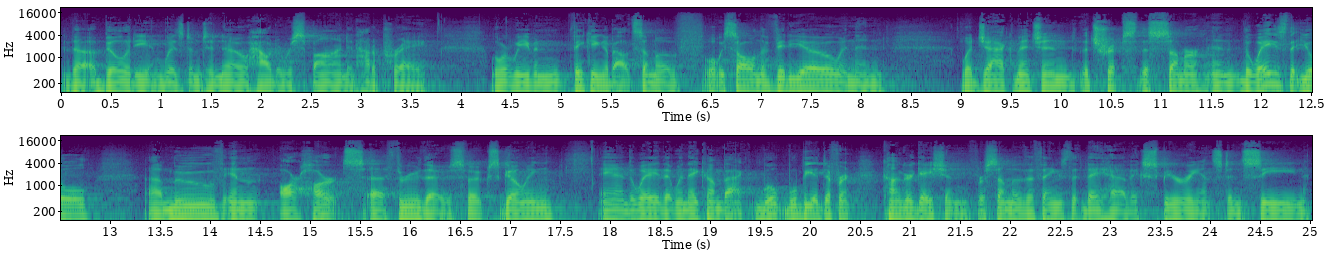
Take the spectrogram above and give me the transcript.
the ability and wisdom to know how to respond and how to pray. Lord, we even thinking about some of what we saw in the video and then what Jack mentioned, the trips this summer and the ways that you'll uh, move in our hearts uh, through those folks going and the way that when they come back, we'll, we'll be a different congregation for some of the things that they have experienced and seen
